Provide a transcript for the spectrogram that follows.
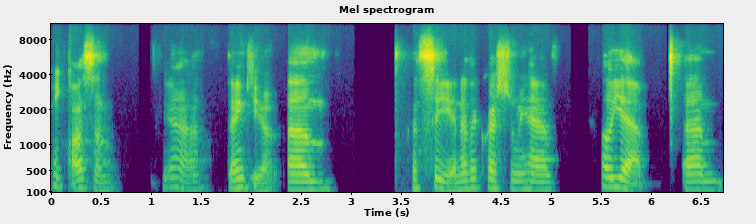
Thank you. Awesome. Yeah, thank you. Um, let's see, another question we have. Oh yeah, um,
